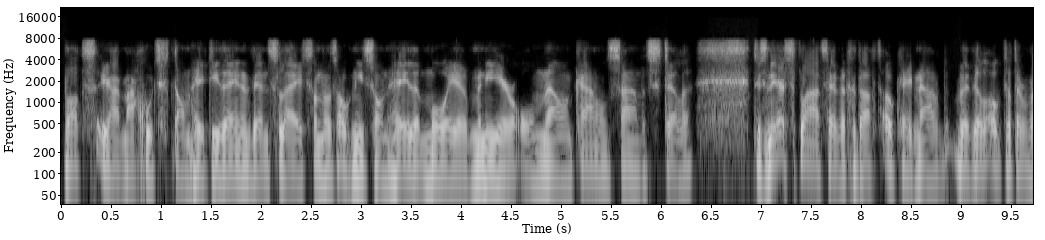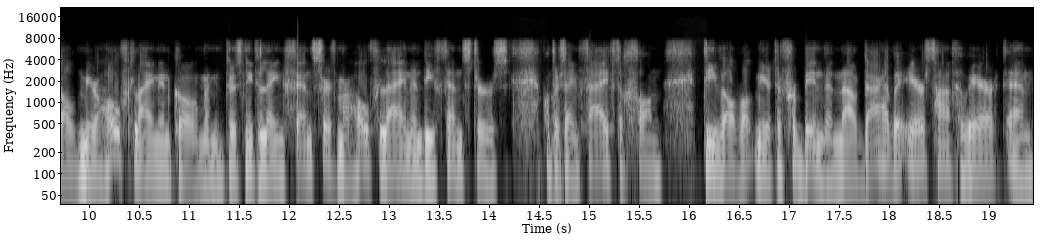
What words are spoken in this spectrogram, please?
Wat, ja, maar goed, dan heeft iedereen een wenslijst. En dat is ook niet zo'n hele mooie manier om nou een kanon samen te stellen. Dus in de eerste plaats hebben we gedacht: oké, nou, we willen ook dat er wel meer hoofdlijnen komen. Dus niet alleen vensters, maar hoofdlijnen, die vensters, want er zijn 50 van, die wel wat meer te verbinden. Nou, daar hebben we eerst aan gewerkt en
